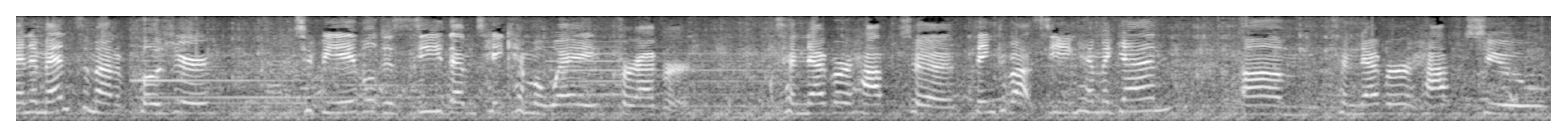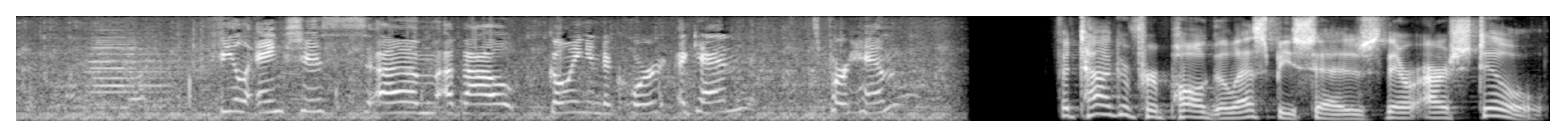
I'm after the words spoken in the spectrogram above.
an immense amount of closure to be able to see them take him away forever, to never have to think about seeing him again, um, to never have to feel anxious um, about going into court again for him. Photographer Paul Gillespie says there are still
